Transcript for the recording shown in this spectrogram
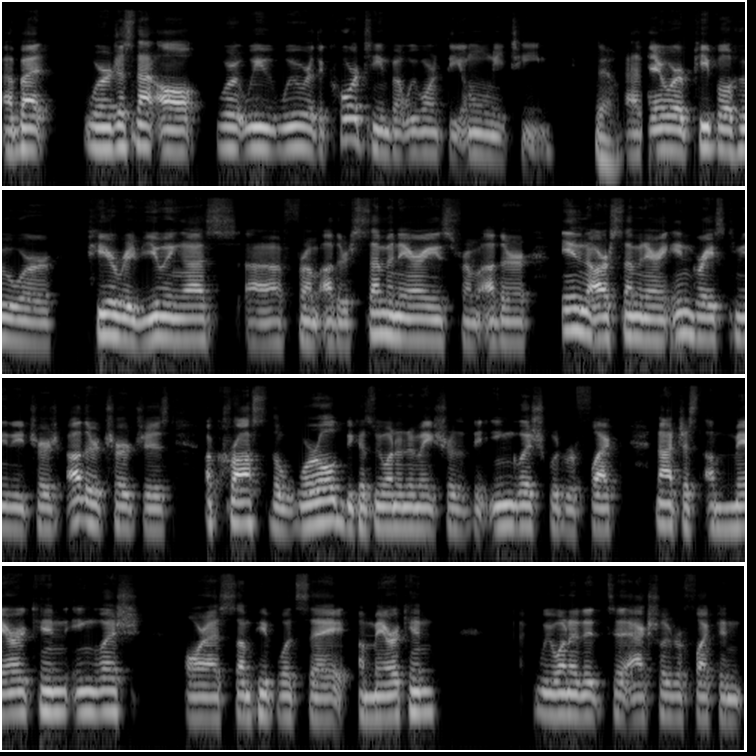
Uh, but we're just not all we're, we we were the core team, but we weren't the only team. Yeah, uh, there were people who were peer reviewing us uh, from other seminaries, from other in our seminary, in Grace Community Church, other churches across the world, because we wanted to make sure that the English would reflect not just American English, or as some people would say, American we wanted it to actually reflect in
